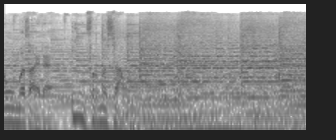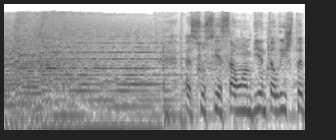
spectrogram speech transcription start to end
1 Madeira. Informação. A Associação Ambientalista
